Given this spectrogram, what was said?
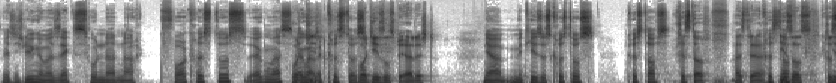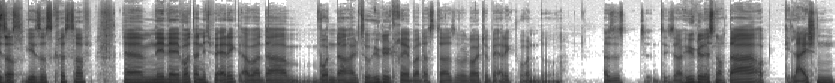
will jetzt nicht lügen, aber 600 nach vor Christus, irgendwas. Wurde Irgendwann die- mit Christus. Wurde Jesus beerdigt. Ja, mit Jesus Christus. Christophs. Christoph heißt der. Christoph. Jesus Christoph. Jesus, Jesus Christoph. Ähm, nee, der wurde dann nicht beerdigt, aber da wurden da halt so Hügelgräber, dass da so Leute beerdigt wurden. So. Also es- dieser Hügel ist noch da, ob die Leichen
